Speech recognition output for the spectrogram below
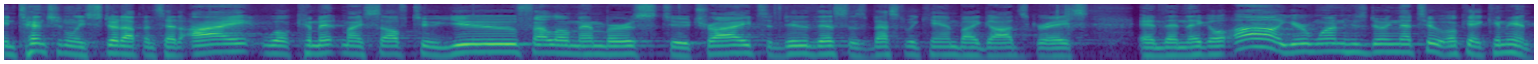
intentionally stood up and said, I will commit myself to you, fellow members, to try to do this as best we can by God's grace. And then they go, Oh, you're one who's doing that too. Okay, come in.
